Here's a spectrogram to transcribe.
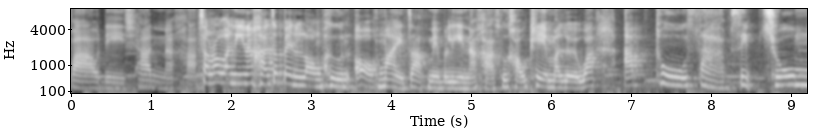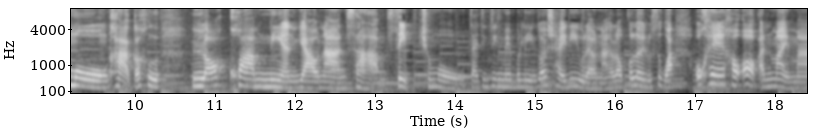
Foundation นะคะสำหรับวันนี้นะคะจะเป็นรองพื้นออกใหม่จาก Maybelline นะคะ คือเขาเคมมาเลยว่า up to 30 ชั่วโมงค่ะก็คือ ล็อกความเนียนยาวนาน 30 ชั่วโมง แต่จริงๆเมเบลีนก็ใช้ดีอยู่แล้วนะ เราก็เลยรู้สึกว่า โอเคเขาออกอันใหม่มา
